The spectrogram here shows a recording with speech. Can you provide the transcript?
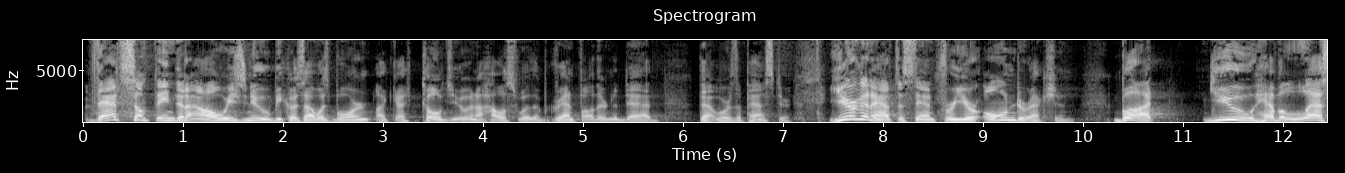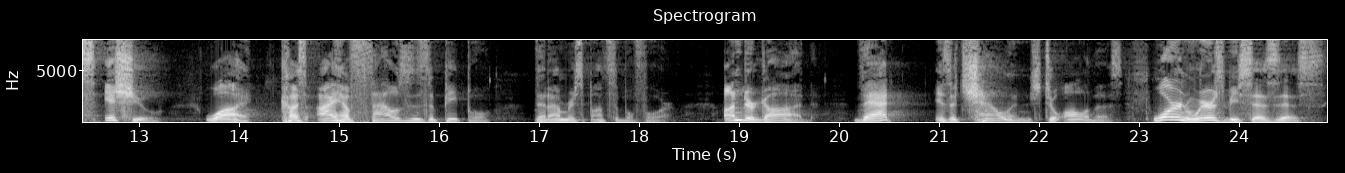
that's something that I always knew because I was born, like I told you, in a house with a grandfather and a dad that was a pastor. You're going to have to stand for your own direction, but you have a less issue. Why? Because I have thousands of people that I'm responsible for. Under God, that is a challenge to all of us. Warren Wiersbe says this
